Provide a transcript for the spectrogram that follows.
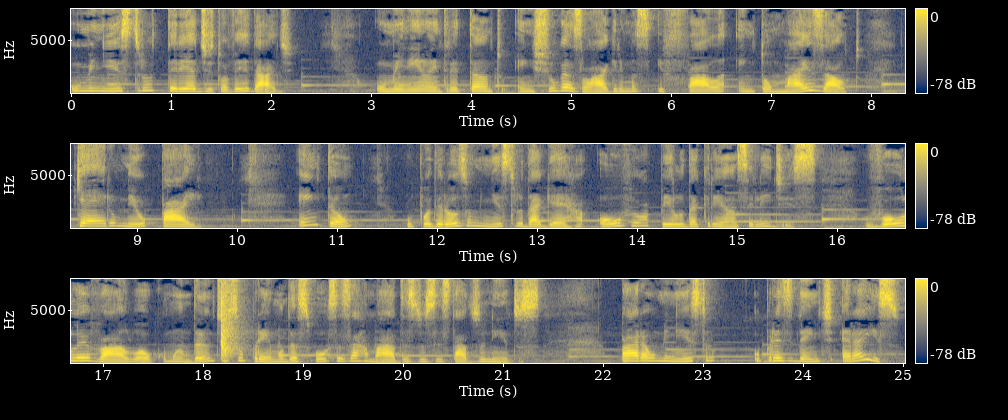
o ministro teria dito a verdade. O menino, entretanto, enxuga as lágrimas e fala em tom mais alto: Quero meu pai. Então, o poderoso ministro da guerra ouve o apelo da criança e lhe diz: Vou levá-lo ao comandante supremo das Forças Armadas dos Estados Unidos. Para o ministro, o presidente era isso.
